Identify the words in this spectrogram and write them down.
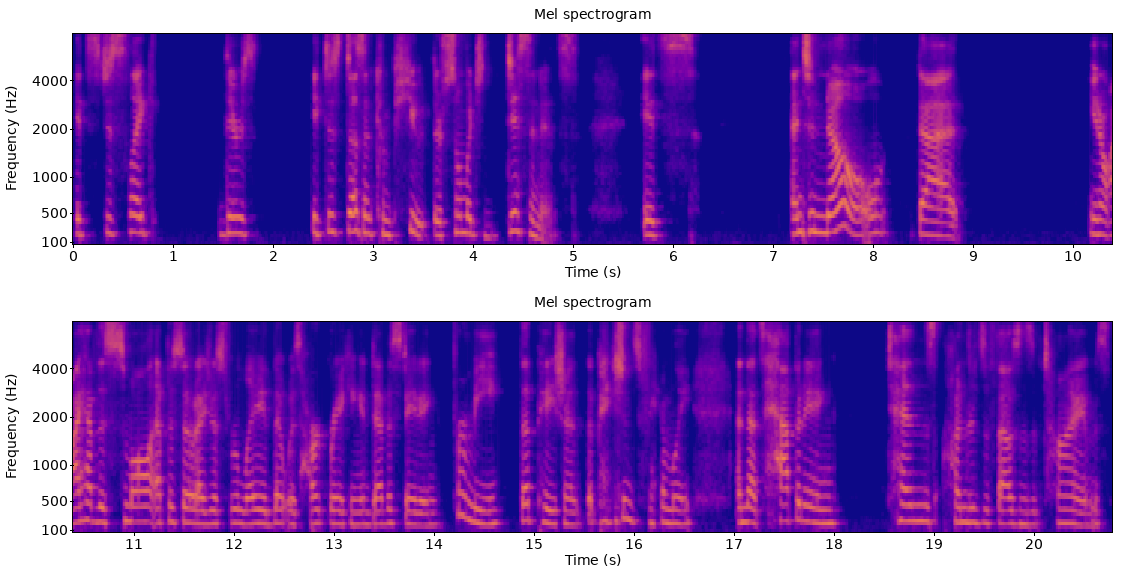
It's just like there's it just doesn't compute. There's so much dissonance. It's and to know that you know, I have this small episode I just relayed that was heartbreaking and devastating for me, the patient, the patient's family, and that's happening tens, hundreds of thousands of times.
